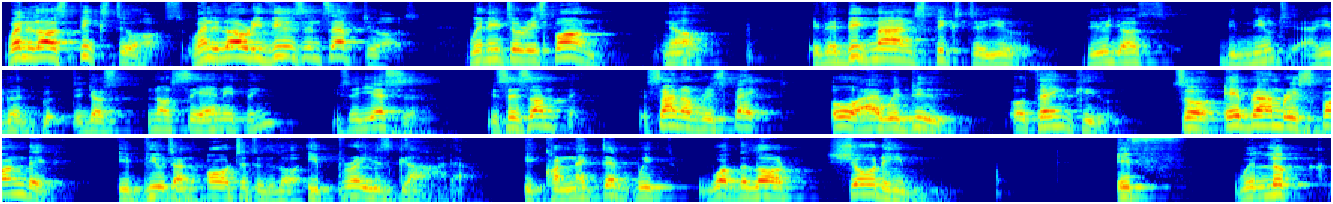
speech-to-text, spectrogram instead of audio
When the Lord speaks to us, when the Lord reveals himself to us, we need to respond. No? If a big man speaks to you, do you just be mute? Are you going to just not say anything? You say, Yes, sir. You say something. A sign of respect. Oh, I will do. Oh, thank you. So Abraham responded. He built an altar to the Lord. He praised God. He connected with what the Lord showed him. If we look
